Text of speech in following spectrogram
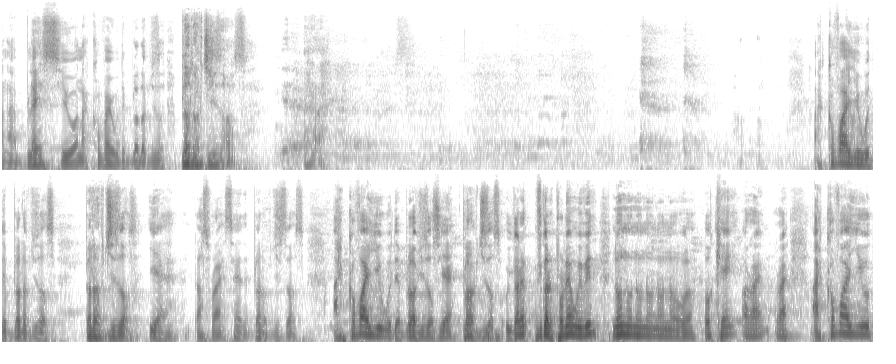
and I bless you and I cover you with the blood of Jesus. Blood of Jesus. I cover you with the blood of Jesus. Blood of Jesus. Yeah, that's what I said. The blood of Jesus. I cover you with the blood of Jesus. Yeah, blood of Jesus. You got, a, you got a problem with it? No, no, no, no, no, no. Okay, all right, all right. I cover you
